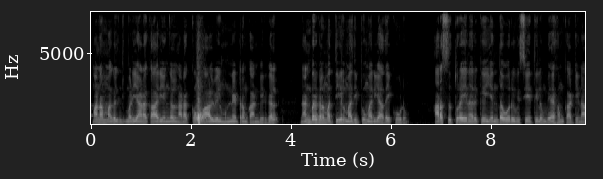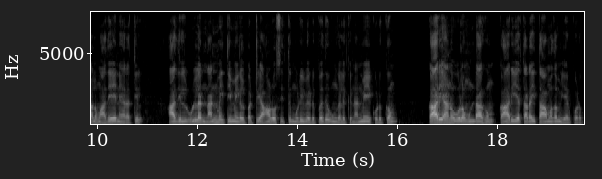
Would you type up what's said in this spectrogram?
மனம் மகிழ்ச்சிமடியான காரியங்கள் நடக்கும். வாழ்வில் முன்னேற்றம் காண்பீர்கள். நண்பர்கள் மத்தியில் மதிப்பு மரியாதை கூடும். அரசு துறையினருக்கு எந்த ஒரு விஷயத்திலும் வேகம் காட்டினாலும் அதே நேரத்தில் அதில் உள்ள நன்மை தீமைகள் பற்றி ஆலோசித்து முடிவெடுப்பது உங்களுக்கு நன்மையை கொடுக்கும். காரிய அனுகூலம் உண்டாகும். காரிய தடை தாமதம் ஏற்படும்.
